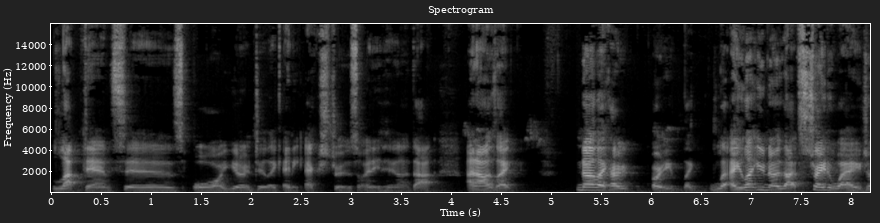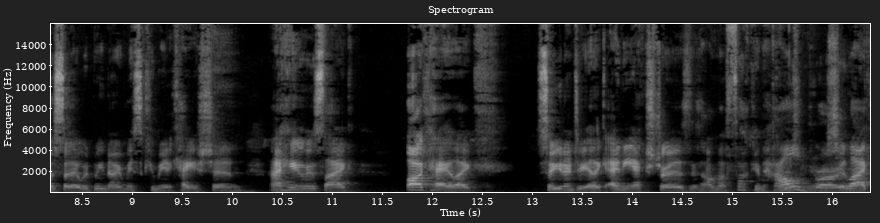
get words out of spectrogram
lap dances, or you don't do like any extras or anything like that?" And I was like, no, like I already like I let you know that straight away, just so there would be no miscommunication. And he was like, okay, like so you don't do like any extras. I'm like, fucking hell, bro. Like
